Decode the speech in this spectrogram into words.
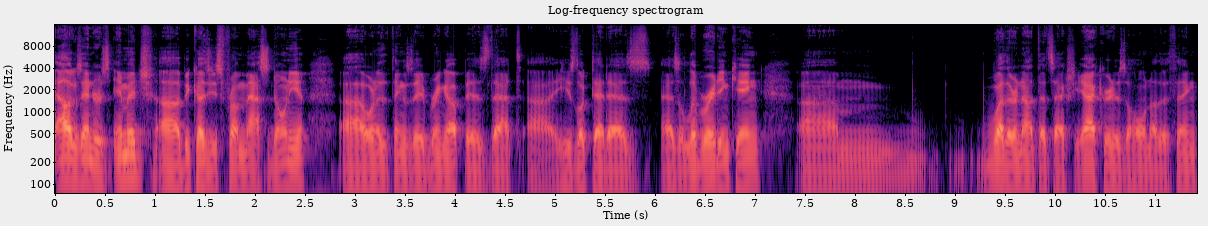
Uh, Alexander's image, uh, because he's from Macedonia, uh, one of the things they bring up is that uh, he's looked at as as a liberating king. Um, whether or not that's actually accurate is a whole other thing,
